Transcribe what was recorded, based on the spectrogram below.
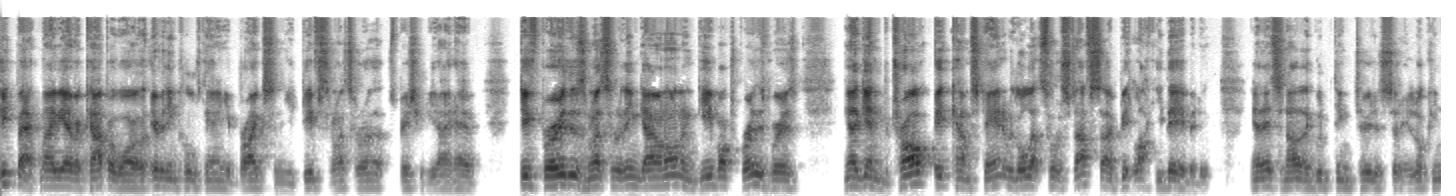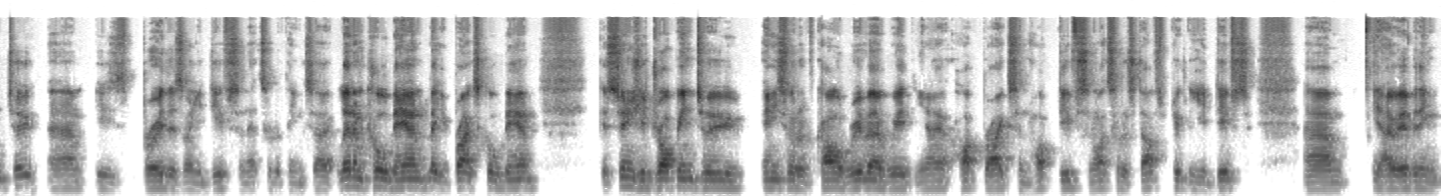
kick back. Maybe have a cuppa while everything cools down, your brakes and your diffs and that sort of especially if you don't have diff breathers and that sort of thing going on and gearbox breathers. Whereas you know, again, patrol, it comes standard with all that sort of stuff. So a bit lucky there, but it, you know, that's another good thing too to certainly look into um, is breathers on your diffs and that sort of thing. So let them cool down, let your brakes cool down. As soon as you drop into any sort of cold river with, you know, hot brakes and hot diffs and all that sort of stuff, particularly your diffs, um, you know, everything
